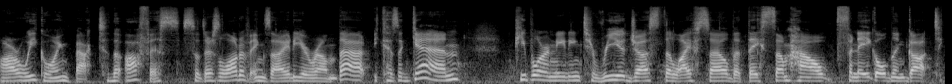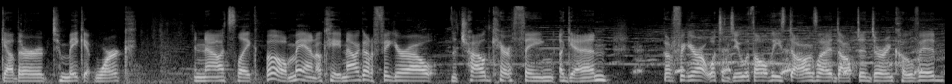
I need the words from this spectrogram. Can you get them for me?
are we going back to the office? So there's a lot of anxiety around that because, again, people are needing to readjust the lifestyle that they somehow finagled and got together to make it work and now it's like, oh man, okay, now I got to figure out the childcare thing again. Got to figure out what to do with all these dogs I adopted during COVID.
